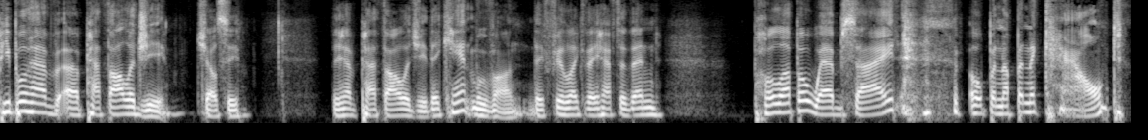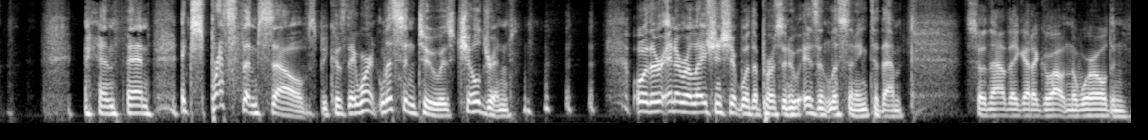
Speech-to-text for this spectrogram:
people have uh, pathology, Chelsea. They have pathology. They can't move on. They feel like they have to then pull up a website, open up an account, and then express themselves because they weren't listened to as children. or they're in a relationship with a person who isn't listening to them. So now they got to go out in the world and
